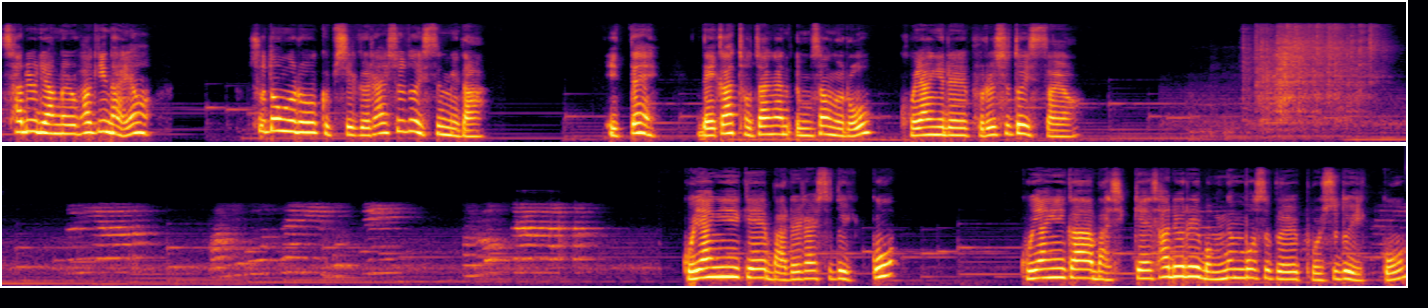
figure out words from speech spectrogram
사료량을 확인하여 수동으로 급식을 할 수도 있습니다. 이때 내가 저장한 음성으로 고양이를 부를 수도 있어요. 고양이에게 말을 할 수도 있고, 고양이가 맛있게 사료를 먹는 모습을 볼 수도 있고,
